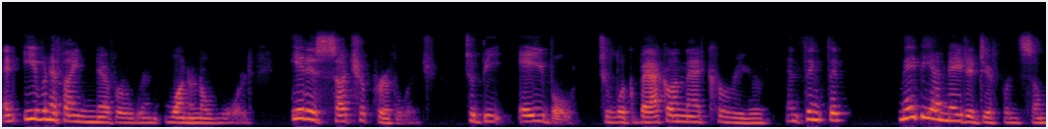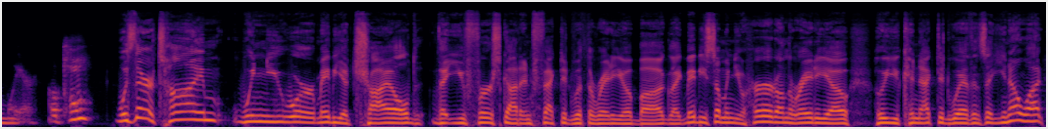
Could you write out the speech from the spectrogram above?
And even if I never win, won an award, it is such a privilege to be able to look back on that career and think that maybe I made a difference somewhere. Okay. Was there a time when you were maybe a child that you first got infected with the radio bug? Like maybe someone you heard on the radio who you connected with and said, you know what?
